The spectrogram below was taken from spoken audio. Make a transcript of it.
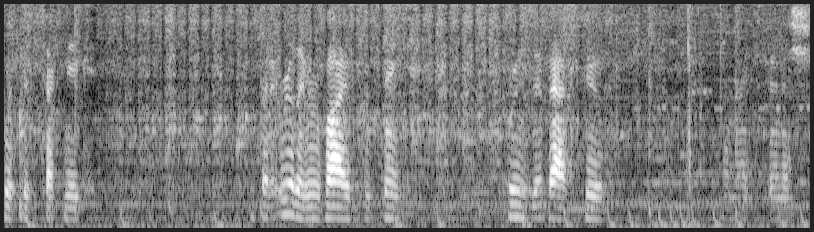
with this technique. But it really revives the sink, brings it back to a nice finish.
